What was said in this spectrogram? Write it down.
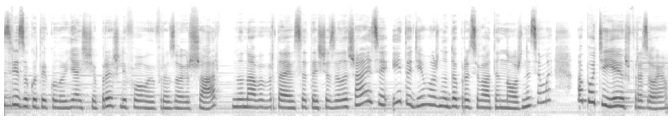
зрізу кутикулу я ще пришліфовую фрезою шар, вона вивертає все те, що залишається, і тоді можна допрацювати ножницями або тією ж фрезою.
